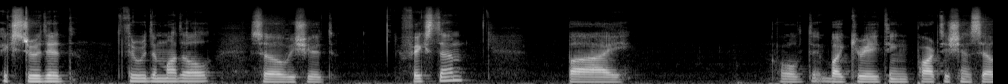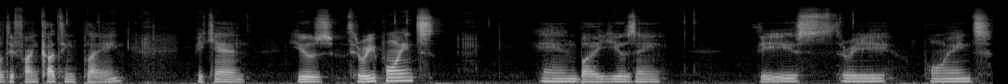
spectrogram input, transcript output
extruded through the model so we should fix them by by creating partition cell defined cutting plane we can use three points. And by using these three points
